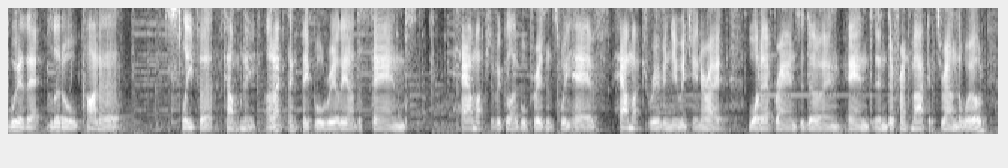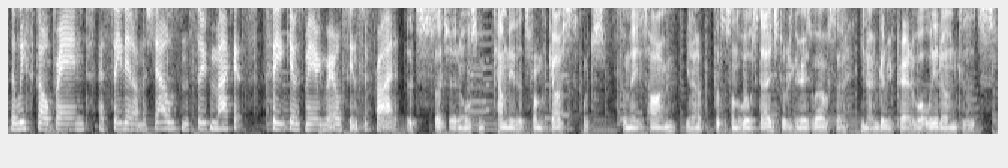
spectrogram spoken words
we're that little kind of sleeper company. I don't think people really understand how much of a global presence we have, how much revenue we generate, what our brands are doing, and in different markets around the world. The West Westgold brand, I see that on the shelves in the supermarkets. See, it gives me a real sense of pride. It's such an awesome company that's from the coast, which for me is home. You know, it puts us on the world stage to a degree as well. So, you know, I'm going to be proud of what we're doing because it's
